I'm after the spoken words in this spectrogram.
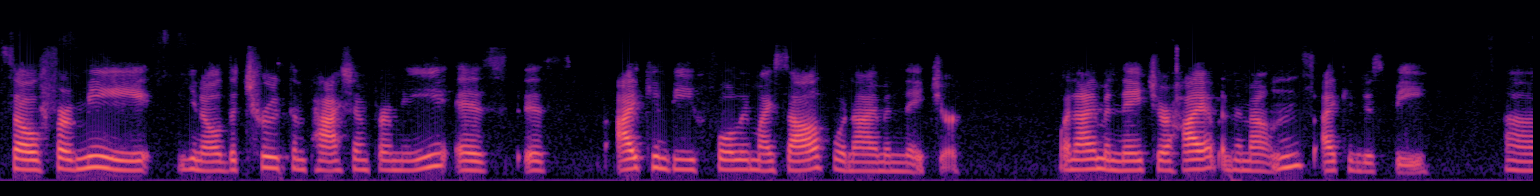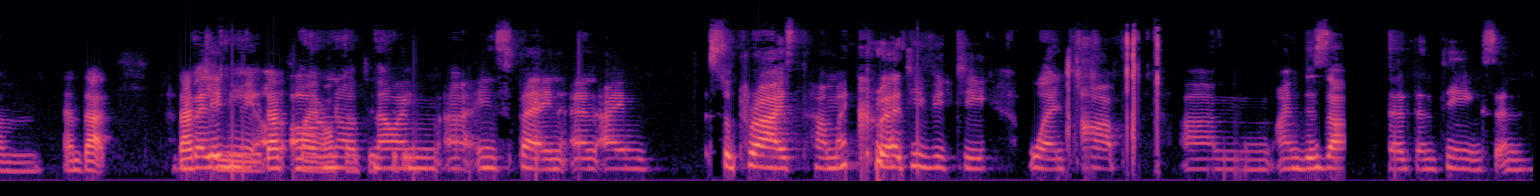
so for me you know the truth and passion for me is is I can be fully myself when I'm in nature. When I'm in nature, high up in the mountains, I can just be, um, and that's that's Believe me, me that's or, my or not. Now I'm uh, in Spain, and I'm surprised how my creativity went up. Um, I'm designed certain things, and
